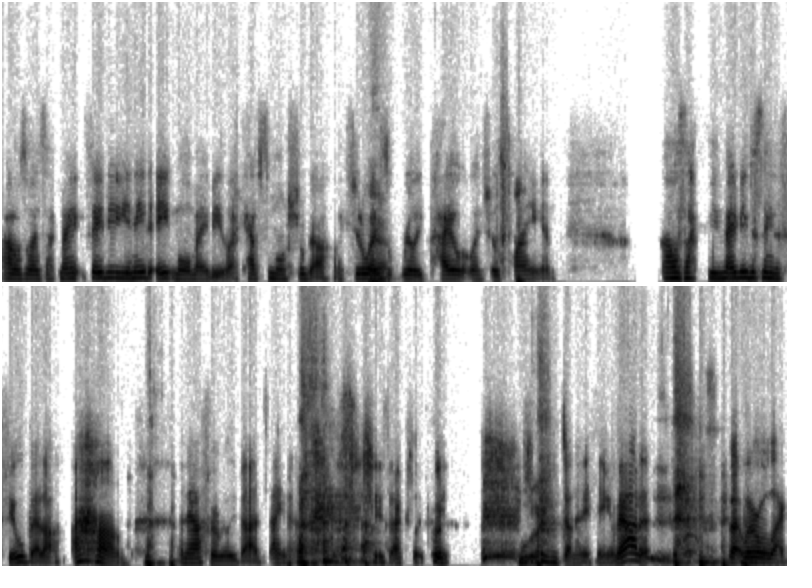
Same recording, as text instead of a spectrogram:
I was always like, mate, Phoebe, you need to eat more, maybe like have some more sugar. Like she'd always yeah. look really pale when she was playing. And I was like, you maybe just need to feel better. Um, and now I feel really bad saying that. She's actually couldn't, she couldn't done anything about it. But we're all like,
